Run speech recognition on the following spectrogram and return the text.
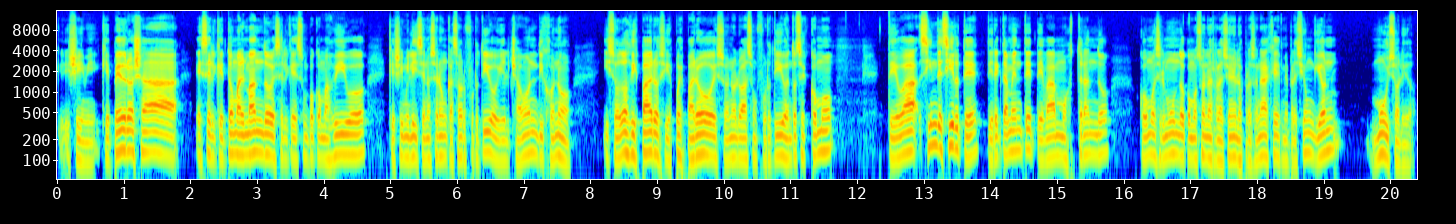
Jimmy, que Pedro ya es el que toma el mando, es el que es un poco más vivo, que Jimmy le dice no será un cazador furtivo y el chabón dijo no, hizo dos disparos y después paró, eso no lo hace un furtivo, entonces cómo te va, sin decirte directamente, te va mostrando cómo es el mundo, cómo son las relaciones de los personajes, me pareció un guion muy sólido.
